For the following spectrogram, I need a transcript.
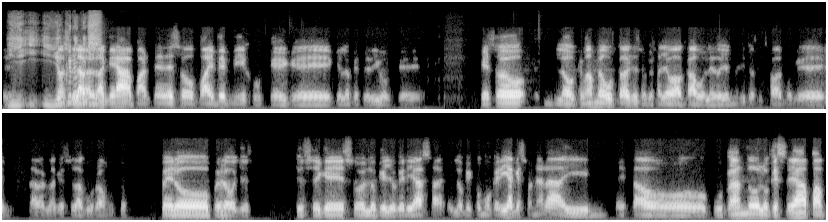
Y, yo creo la verdad que aparte de eso, Five es mi hijo, que, es lo que te digo, que, eso, lo que más me gusta es eso, que se ha llevado a cabo. Le doy el mérito a ese chaval porque la verdad que se le ha currado mucho. Pero, pero yo, yo sé que eso es lo que yo quería, lo que como quería que sonara y he estado currando lo que sea para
